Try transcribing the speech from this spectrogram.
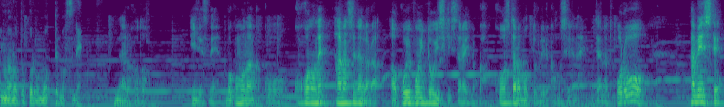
今のところ持ってますね。なるほど。いいですね。僕もなんかこう、ここのね、話しながら、あ、こういうポイントを意識したらいいのか、こうしたらもっと売れるかもしれない、みたいなところを試して、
